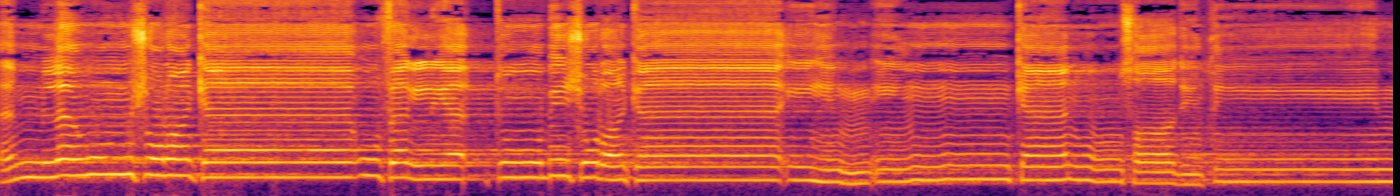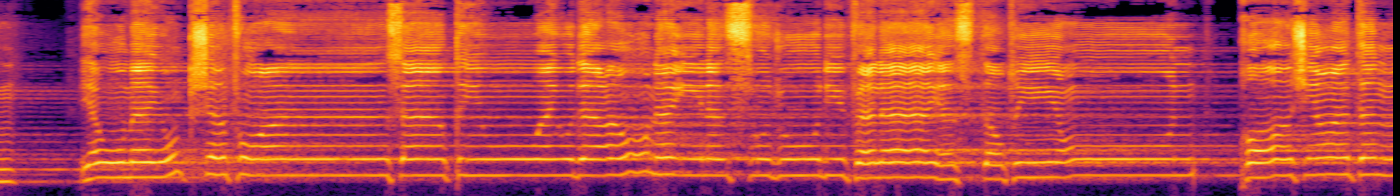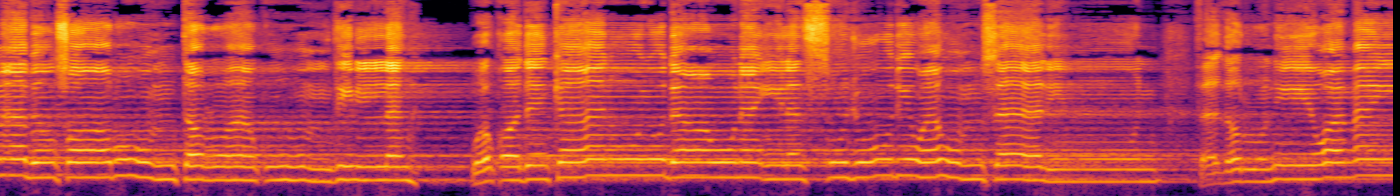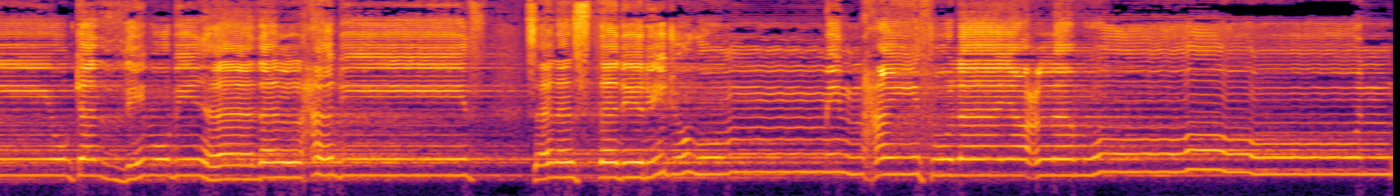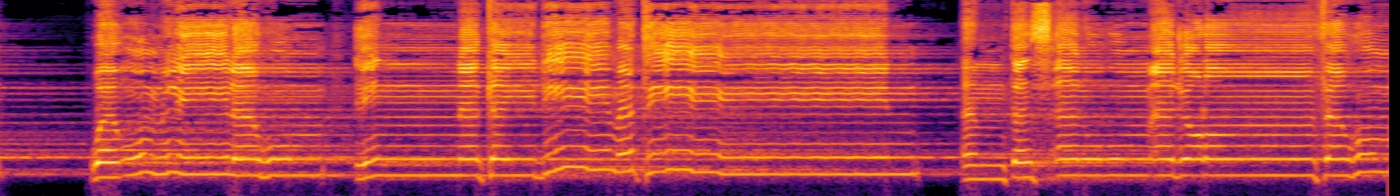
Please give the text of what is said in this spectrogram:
أم لهم شركاء فليأتوا بشركائهم إن كانوا صادقين. يوم يكشف عن ساق ويدعون إلى السجود فلا يستطيعون. خاشعة أبصارهم ترهقهم ذلة. وقد كانوا يدعون إلى السجود وهم سالمون. فذرني ومن يكذب بهذا الحديث سنستدرجهم من حيث لا يعلمون وأملي لهم إن كيدي متين أم تسألهم أجرا فهم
